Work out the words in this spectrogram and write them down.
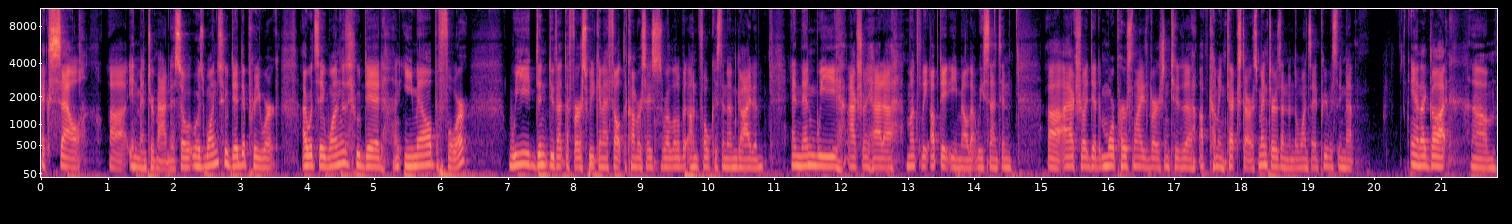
excel uh, in Mentor Madness. So it was ones who did the pre work. I would say ones who did an email before. We didn't do that the first week, and I felt the conversations were a little bit unfocused and unguided. And then we actually had a monthly update email that we sent in. Uh, I actually did a more personalized version to the upcoming Techstars mentors and then the ones I had previously met. And I got um,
